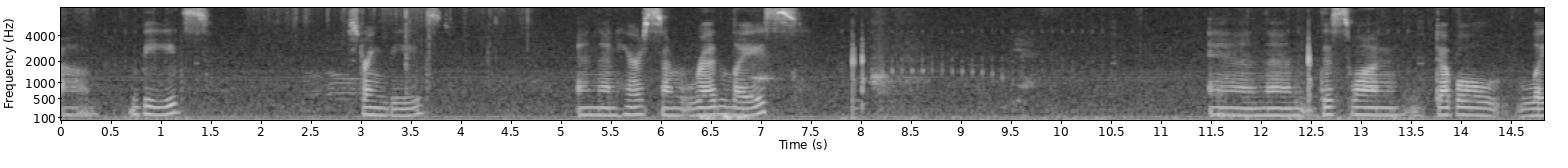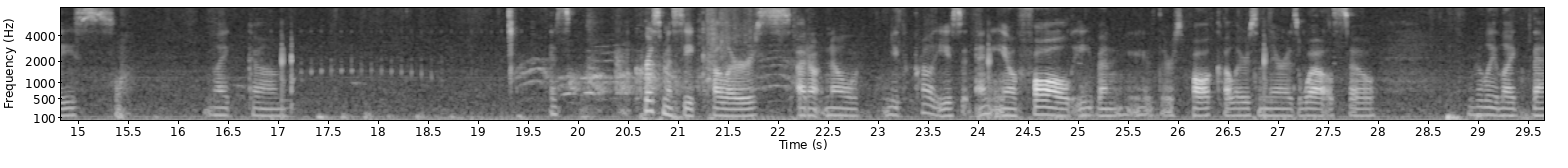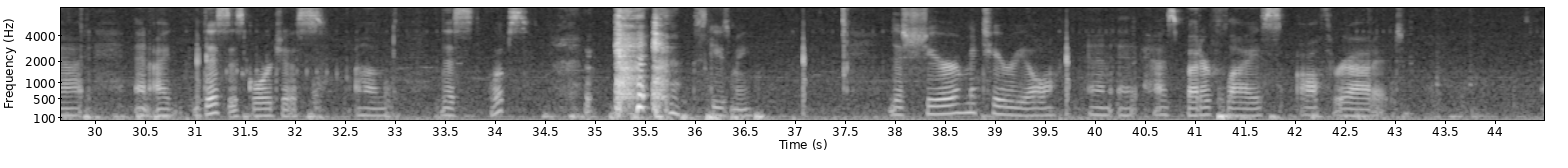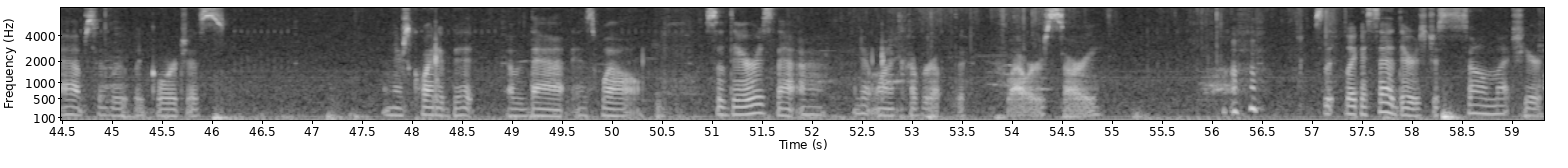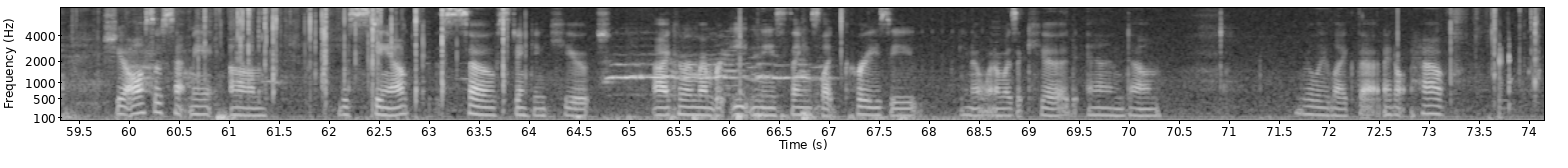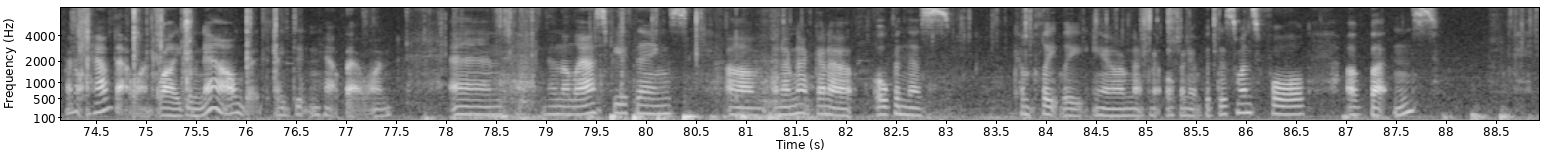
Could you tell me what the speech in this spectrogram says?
um, beads string beads and then here's some red lace and then this one double lace like um, it's Christmassy colors. I don't know. You could probably use it any, you know, fall even. There's fall colors in there as well. So really like that. And I, this is gorgeous. Um, this, whoops, excuse me. The sheer material and it has butterflies all throughout it. Absolutely gorgeous. And there's quite a bit of that as well. So there is that. Uh, I didn't want to cover up the flowers, sorry. so like I said, there's just so much here. She also sent me um, the stamp. So stinking cute. I can remember eating these things like crazy, you know, when I was a kid. And um, really like that. I don't have I don't have that one. Well, I do now, but I didn't have that one. And then the last few things, um, and I'm not to open this completely, you know, I'm not to open it, but this one's full of buttons.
